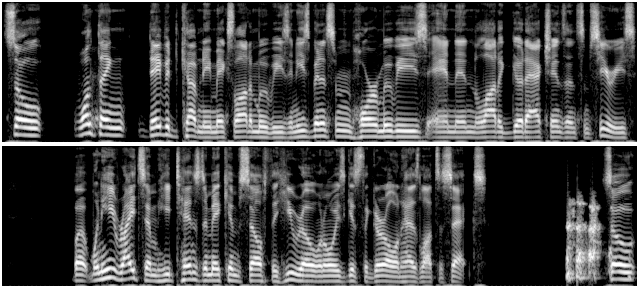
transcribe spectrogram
So one thing, David Coveney makes a lot of movies, and he's been in some horror movies and then a lot of good actions and some series. But when he writes him, he tends to make himself the hero and always gets the girl and has lots of sex. so,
